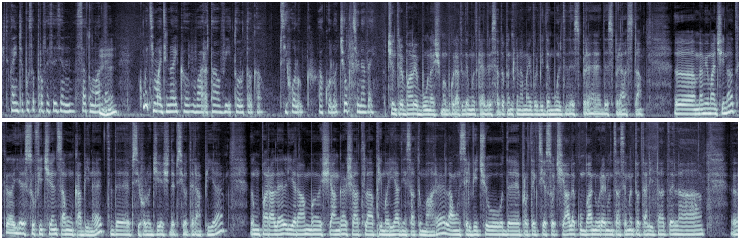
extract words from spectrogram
Știu că ai început să profesezi în satul mare. Mm-hmm. Cum îți imaginai că va arăta viitorul tău ca psiholog acolo? Ce opțiune aveai? Ce întrebare bună și mă bucur atât de mult că ai adresat-o pentru că n-am mai vorbit de mult despre, despre asta. Uh, mi-am imaginat că e suficient să am un cabinet de psihologie și de psihoterapie. În paralel eram uh, și angajat la primăria din satul mare, la un serviciu de protecție socială, cumva nu renunțasem în totalitate la uh,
